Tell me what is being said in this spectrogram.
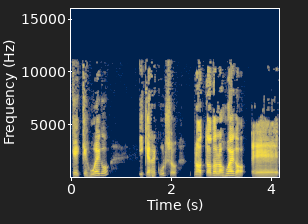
qué, juego y qué recurso. No todos los juegos eh,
